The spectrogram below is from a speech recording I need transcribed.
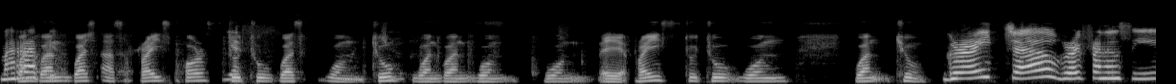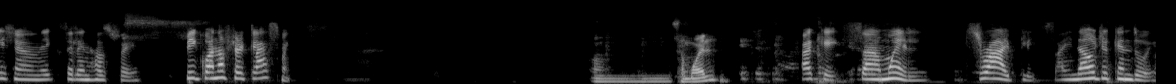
Más One, rápido. one was as race horse, two, Yes. two was one, two, one, one, one, one, eh, race, two, two, one, one, two. Great job, great pronunciation. Excellent, José. Pick one of your classmates. Um, Samuel, Okay, Samuel, try please. I know you can do it.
